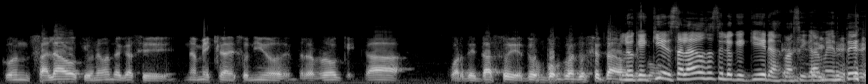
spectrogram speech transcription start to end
con Salado, que es una banda que hace una mezcla de sonidos entre rock, ska, cuartetazo y de todo un poco. Entonces está, lo que quieres, Salados hace lo que quieras, básicamente.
